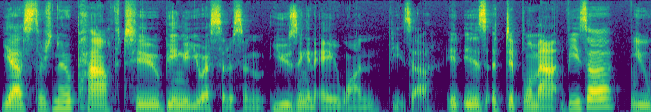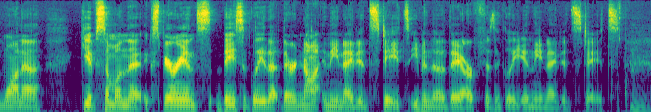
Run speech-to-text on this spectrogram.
Yes, there's no path to being a US citizen using an A1 visa. It is a diplomat visa. You want to give someone the experience basically that they're not in the United States, even though they are physically in the United States. Mm.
